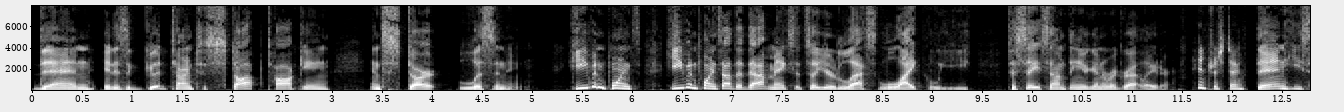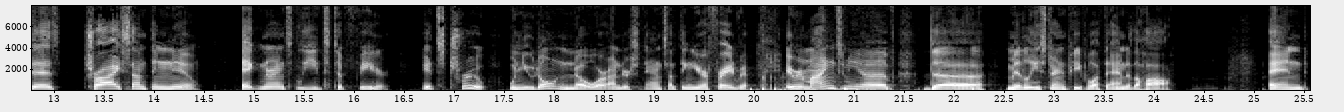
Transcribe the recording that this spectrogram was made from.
then it is a good time to stop talking and start listening. He even points he even points out that that makes it so you're less likely to say something you're going to regret later. interesting. Then he says Try something new. Ignorance leads to fear. It's true. When you don't know or understand something, you're afraid of it. It reminds me of the Middle Eastern people at the end of the hall. And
